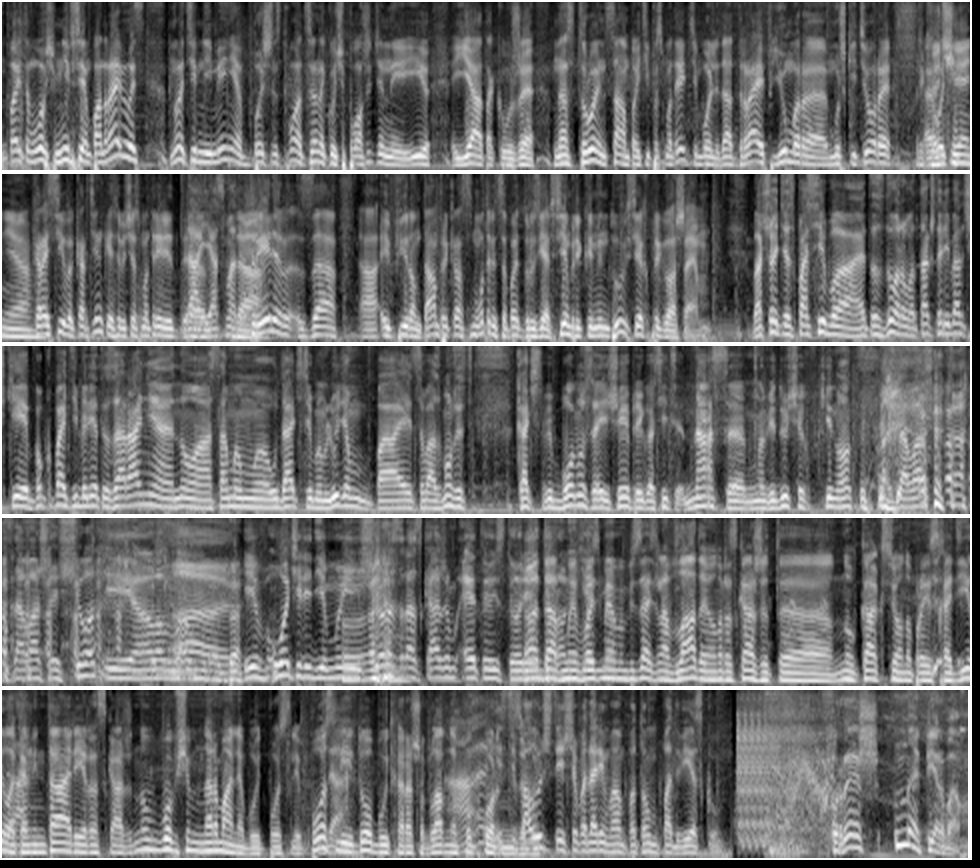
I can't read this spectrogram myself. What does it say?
Поэтому, в общем, не всем понравилось, но тем не менее большинство оценок очень положительные, и я так уже настроен сам пойти посмотреть, тем более, да, драйв, юмора, мушкетеры. Э, очень Приключения. Красивая картинка, если вы сейчас смотрели Да, э, я трейлер за эфиром, там прекрасно смотрится, поэтому, друзья, всем рекомендую, всех приглашаем. Большое тебе спасибо, это здорово. Так что, ребяточки, покупайте билеты заранее, ну а самым э, удачливым людям появится возможность в качестве бонуса еще и пригласить нас, э, ведущих в кино, за ваш, за ваш счет. И, э, и в очереди мы еще раз расскажем эту историю. А, да, мы возьмем обязательно Влада, и он расскажет, ну, как все оно происходило, комментарии расскажет. Ну, в общем, нормально будет после. После и до будет хорошо. Главное, А попкорн не если забудь. получится, еще подарим вам потом подвеску. Фреш на первом.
